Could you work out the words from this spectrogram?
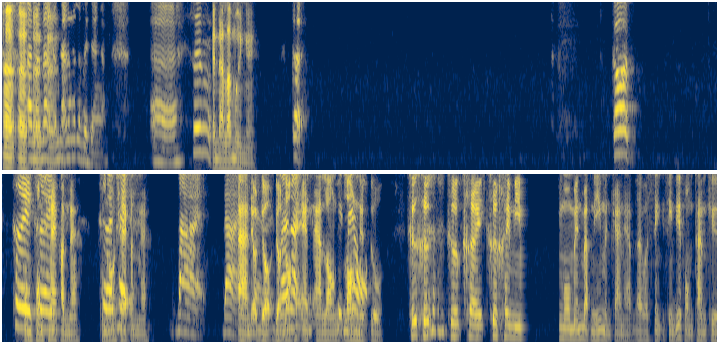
อ่าอ่าอันนั้นน่ะอ่าอันนั้นน่าจะเป็นอย่างนั้นเอ่อซึ่งแอนนารับมือไง ก็ ก็เคผยมผมเคยแชร์ก่อนนะผมเคยลองแชร์ก่อนนะ ได้ได้อ่าเดี๋ยวแชเดี๋ยวร์เดี๋ยวไว้ลองนะให้แอนนาลองคิดลไม่องนึอกอกดู คือคือคือเคยคือเคยมีโมเมนต์แบบนี้เหมือนกันครับแล้วสิ่งสิ่งที่ผมทำคือ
